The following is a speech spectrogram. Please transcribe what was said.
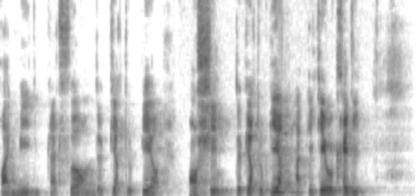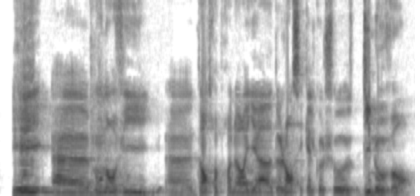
3000 plateformes de peer-to-peer en Chine, de peer-to-peer appliquées au crédit. Et euh, mon envie euh, d'entrepreneuriat, de lancer quelque chose d'innovant,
